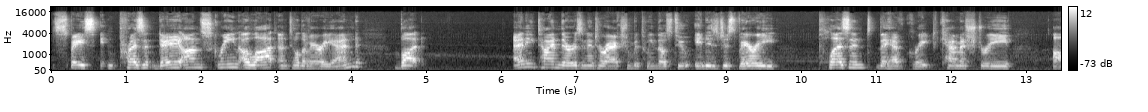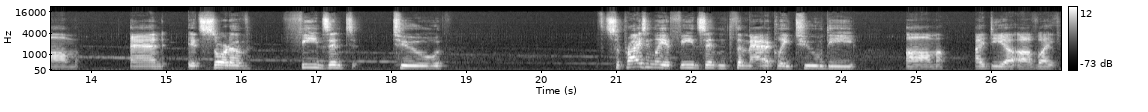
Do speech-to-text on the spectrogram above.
space in present day on screen a lot until the very end, but anytime there is an interaction between those two, it is just very pleasant. They have great chemistry, um, and it sort of feeds into. Surprisingly, it feeds in thematically to the um, idea of like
